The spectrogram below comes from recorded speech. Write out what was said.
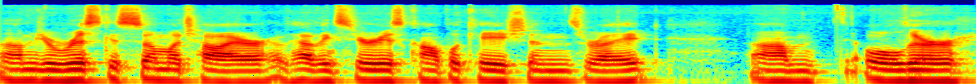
Um, your risk is so much higher of having serious complications, right? Um, older,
